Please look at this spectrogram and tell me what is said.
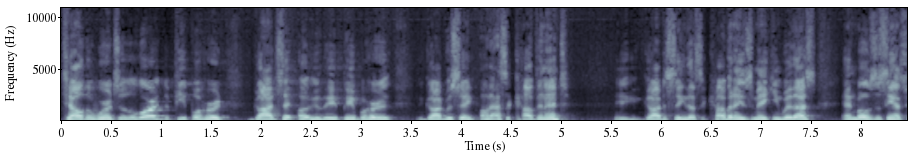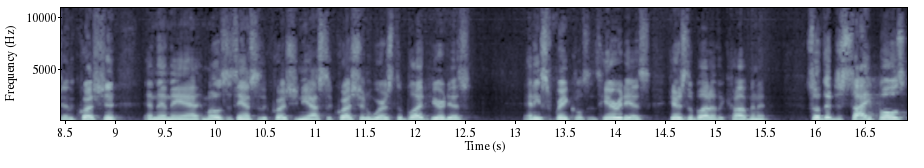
tell the words of the Lord, the people heard God say, oh, the people heard God was saying, Oh, that's a covenant. God is saying that's a covenant he's making with us. And Moses answering the question, and then they, Moses answers the question. He asks the question, Where's the blood? Here it is. And he sprinkles it. Here it is. Here's the blood of the covenant. So the disciples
